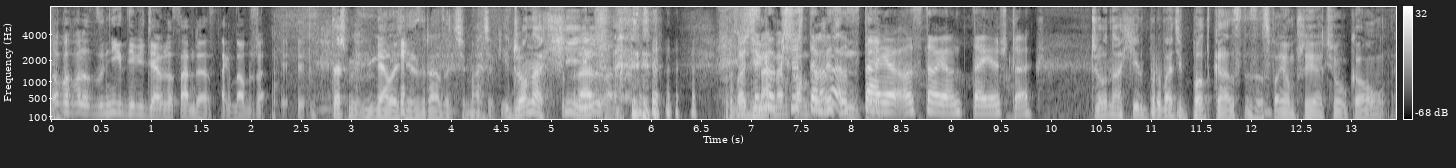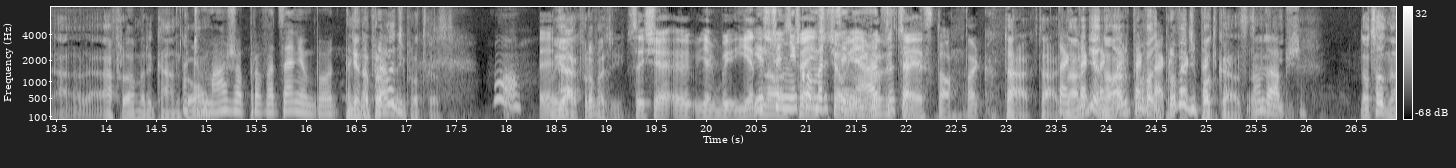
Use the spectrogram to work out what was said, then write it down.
No po prostu nigdy nie widziałem Los Angeles tak dobrze. Też miałeś nie zdradzać się, Maciek. I Jonah Hill prowadzi, Tylko Krzysztof zostaje, ostoją tutaj jeszcze. Jonah Hill prowadzi podcast ze swoją przyjaciółką, a- A czy afroamerykanką. marzy o prowadzeniu, bo tak Nie, no naprawdę... prowadzi podcast. O, E, No jak, prowadzi. W sensie e, jakby jedną Jeszcze z nie częścią komercyjnie, ale jego to życia tak. jest to, tak? Tak, tak. Tak, no ale tak, nie, tak, no tak, ale tak, prowadzi, tak, prowadzi tak, podcast. Tak, no dobrze. No co, no,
